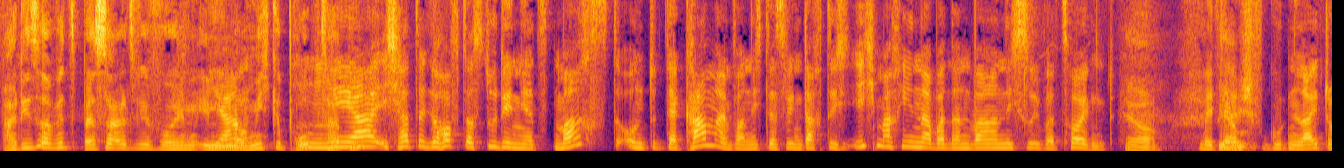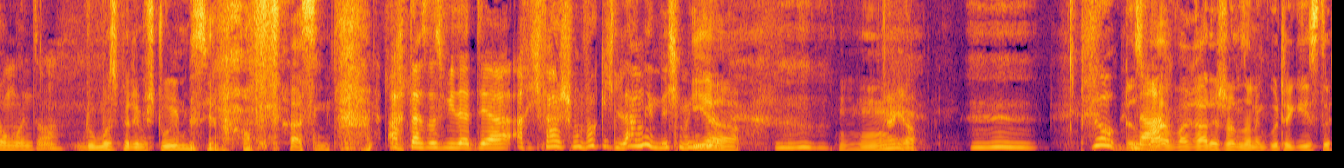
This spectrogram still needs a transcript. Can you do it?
War dieser Witz besser, als wir vorhin ihn noch nicht geprobt hatten? Ja, ich hatte gehofft, dass du den jetzt machst und der kam einfach nicht. Deswegen dachte ich, ich mache ihn, aber dann war er nicht so überzeugend. Ja. Mit Wir der haben- guten Leitung und so. Du musst mit dem Stuhl ein bisschen aufpassen. Ach, das ist wieder der. Ach, ich war schon wirklich lange nicht mehr hier. Ja. Naja. So, Das na? war, war gerade schon so eine gute Geste.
